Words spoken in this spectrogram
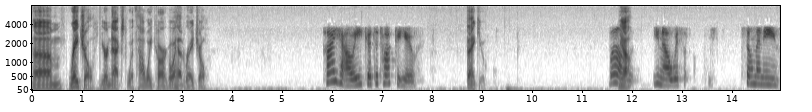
Um, Rachel, you're next with Howie Carr. Go ahead, Rachel. Hi, Howie. Good to talk to you. Thank you. Well, Yeah. you know, with so many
